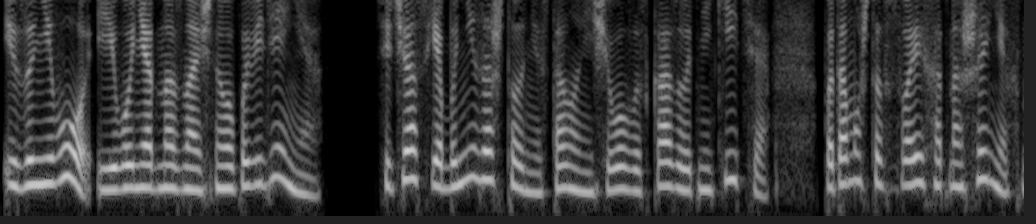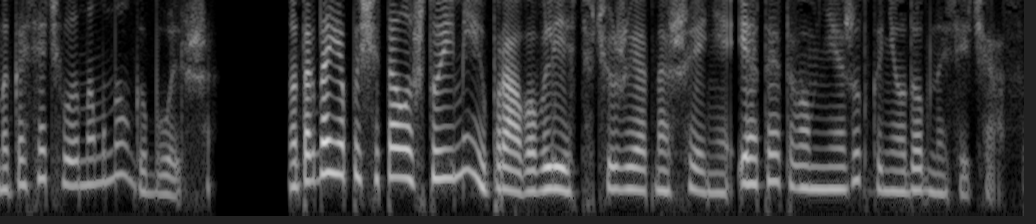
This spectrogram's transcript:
из-за него и его неоднозначного поведения. Сейчас я бы ни за что не стала ничего высказывать Никите, потому что в своих отношениях накосячила намного больше. Но тогда я посчитала, что имею право влезть в чужие отношения, и от этого мне жутко неудобно сейчас.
